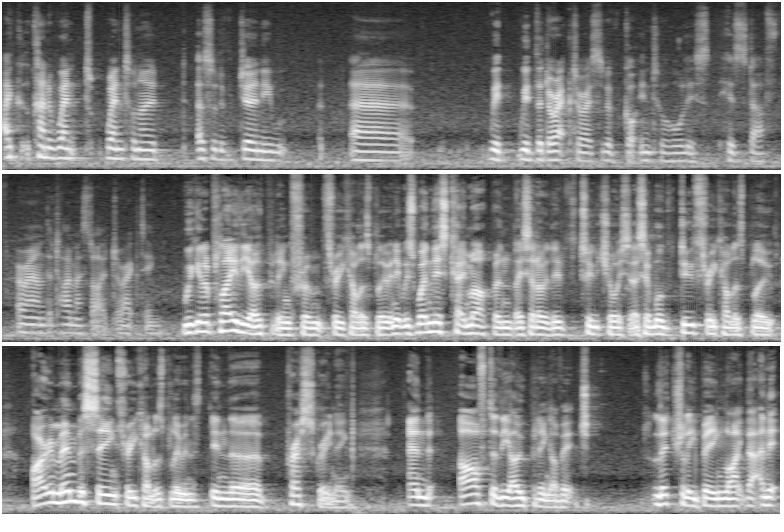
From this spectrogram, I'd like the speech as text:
I kind of went went on a, a sort of journey uh, with with the director. I sort of got into all his his stuff around the time I started directing. We're going to play the opening from Three Colours Blue, and it was when this came up, and they said, "Oh, there's two choices." I said, "Well, do Three Colours Blue." I remember seeing Three Colours Blue in the, in the press screening, and after the opening of it, literally being like that, and it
